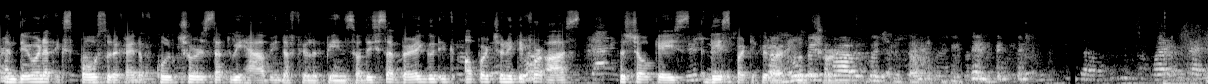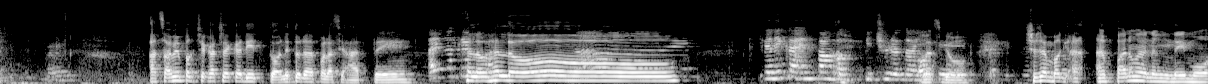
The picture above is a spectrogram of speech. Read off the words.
and they were not exposed to the kind of cultures that we have in the Philippines. So this is a very good opportunity for us to showcase this particular culture. At sa aming pagtseka-tseka dito, nito na pala si ate. Hello, hello! Kani kain pa, mag-picture na tayo. Let's go. Siya siya mag... ah, ah, paano nga ng name mo?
